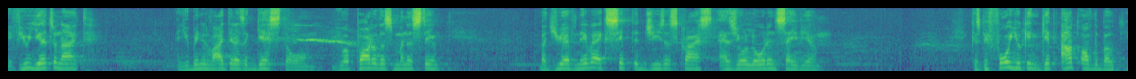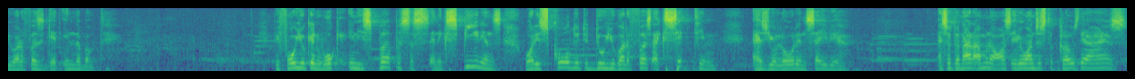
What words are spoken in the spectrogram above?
If you're here tonight and you've been invited as a guest or you are part of this ministry, but you have never accepted Jesus Christ as your Lord and Savior, because before you can get out of the boat, you got to first get in the boat. Before you can walk in His purposes and experience what He's called you to do, you got to first accept Him as your Lord and Savior. And so tonight, I'm going to ask everyone just to close their eyes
